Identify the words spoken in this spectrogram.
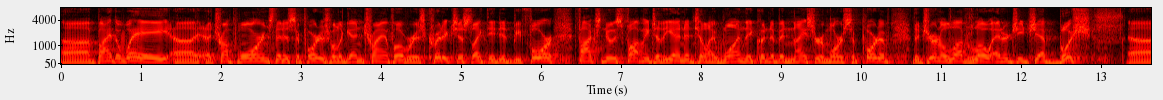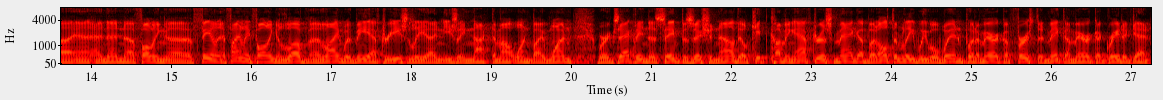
Uh, by the way, uh, Trump warns that his supporters will again triumph over his critics just like they did before. Fox News fought me to the end until I won. They couldn't have been nicer or more supportive. The Journal loved low energy Jeb Bush. Uh, and, and, then uh, falling, uh, failing, finally falling in love in line with me after easily and easily knocked them out one by one. We're exactly in the same position now. They'll keep coming after us, MAGA, but ultimately we will win, put America first, and make America great again.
